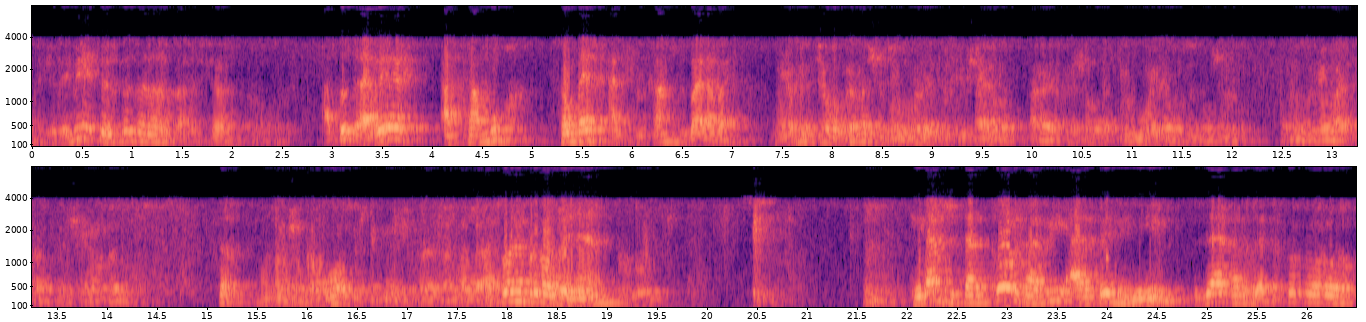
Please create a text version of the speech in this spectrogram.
значит, имеется в виду, да, да, да, все. А тут «Орех асамух сомех аш-шульхан шбалабай». Я бы сделал вывод, что тем более это случайно вот арест пришел, так тем более он должен подразумевать, что ему дадут. Все, Потому что кого все-таки мы что-то продолжаем. Посмотрим продолжение. כיוון שדרכו להביא הרבה מינים, זה אחר זה. поскольку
